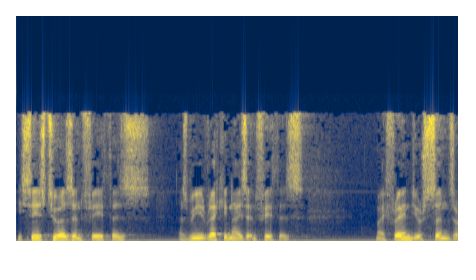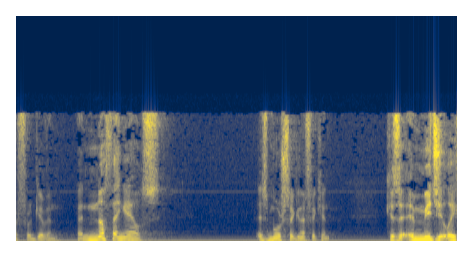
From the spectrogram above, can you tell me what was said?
he says to us in faith is, as we recognize it in faith, is, My friend, your sins are forgiven. And nothing else is more significant because it immediately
